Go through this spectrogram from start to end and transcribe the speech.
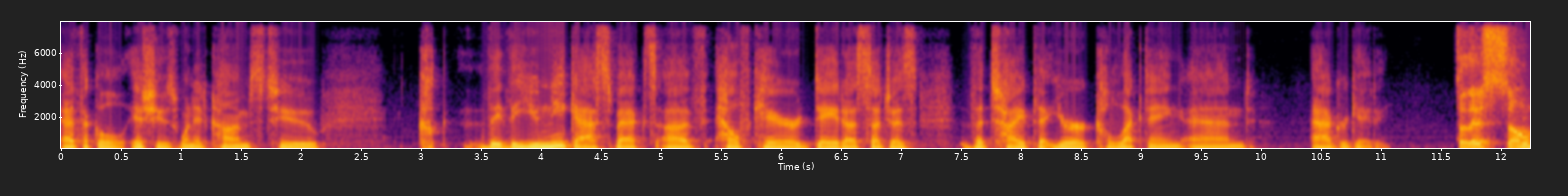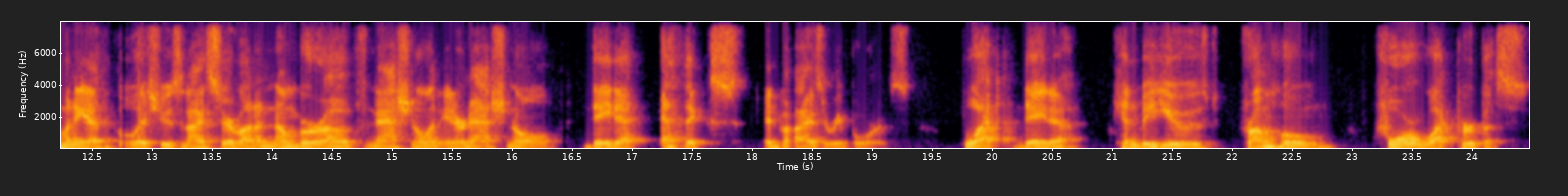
ethical issues when it comes to the, the unique aspects of healthcare data, such as the type that you're collecting and aggregating? So there's so many ethical issues, and I serve on a number of national and international data ethics advisory boards. What data can be used from whom for what purpose?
